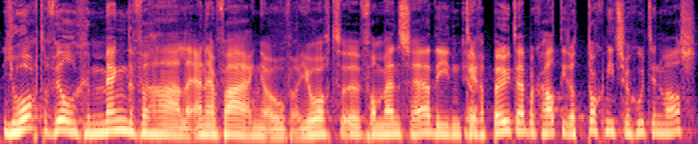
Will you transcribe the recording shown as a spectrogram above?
je hoort er veel gemengde verhalen en ervaringen over. Je hoort eh, van mensen hè, die een Ja. therapeut hebben gehad die er toch niet zo goed in was.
